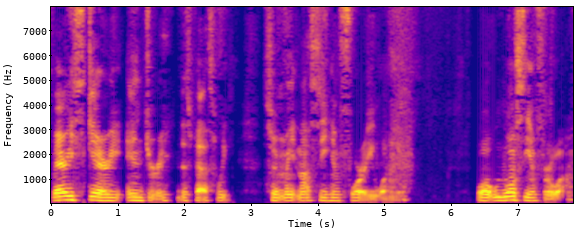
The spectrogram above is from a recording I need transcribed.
very scary injury this past week. So we might not see him for a while. Well, we won't see him for a while.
